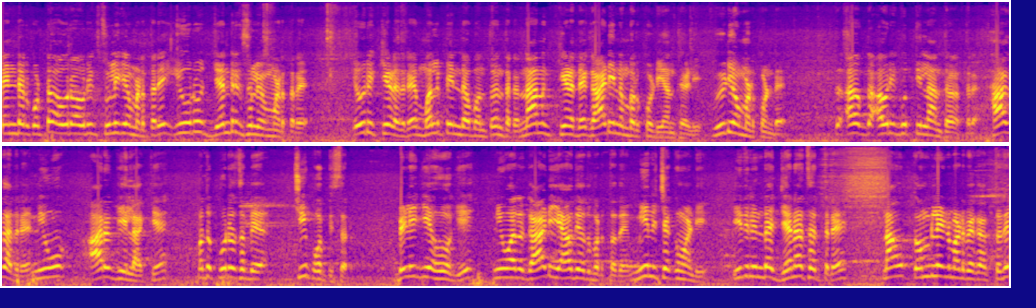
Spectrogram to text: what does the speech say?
ಟೆಂಡರ್ ಕೊಟ್ಟು ಅವರು ಅವ್ರಿಗೆ ಸುಲಿಗೆ ಮಾಡ್ತಾರೆ. ಇವರು ಜನರಿಗೆ ಸುಲಿಗೆ ಮಾಡ್ತಾರೆ. ಇವ್ರಿಗೆ ಕೇಳಿದ್ರೆ ಮಲ್ಪಿಂದ ಬಂತು ಅಂತಾರೆ. ನಾನು ಕೇಳಿದೆ, ಗಾಡಿ ನಂಬರ್ ಕೊಡಿ ಅಂತ ಹೇಳಿ. ವಿಡಿಯೋ ಮಾಡಿಕೊಂಡೆ. ಅವ್ರಿಗೆ ಗೊತ್ತಿಲ್ಲ ಅಂತ ಹೇಳ್ತಾರೆ. ಹಾಗಾದರೆ ನೀವು ಆರೋಗ್ಯ ಇಲಾಖೆ ಮತ್ತು ಪುರಸಭೆ ಚೀಫ್ ಆಫೀಸರ್ ಬೆಳಿಗ್ಗೆ ಹೋಗಿ ನೀವು ಅದು ಗಾಡಿ ಯಾವ್ದು ಬರ್ತದೆ ಮೀನು ಚೆಕ್ ಮಾಡಿ. ಇದರಿಂದ ಜನ ಸತ್ತರೆ ನಾವು ಕಂಪ್ಲೇಂಟ್ ಮಾಡಬೇಕಾಗ್ತದೆ.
